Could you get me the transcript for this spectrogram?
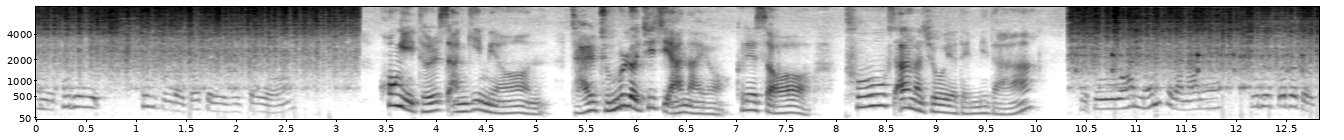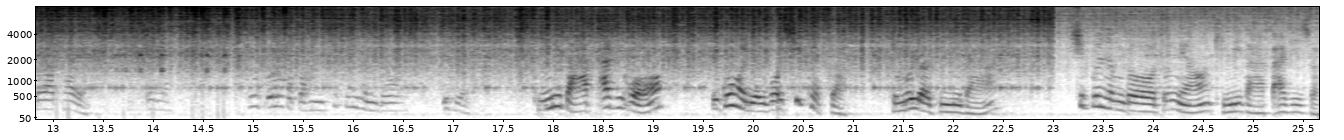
언니 불을 중불로 조절해 주세요. 콩이 덜 삶기면 잘 주물러지지 않아요. 그래서 푹 삶아 주어야 됩니다. 고소한 냄새가 나네. 불을 꺼도 될 것 같아요. 불 끄고 또한 10분 정도 익혀요. 김이 다 빠지고 뚜껑을 열고 식혀서 주물러 줍니다. 10분 정도 두면 김이 다 빠지죠.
